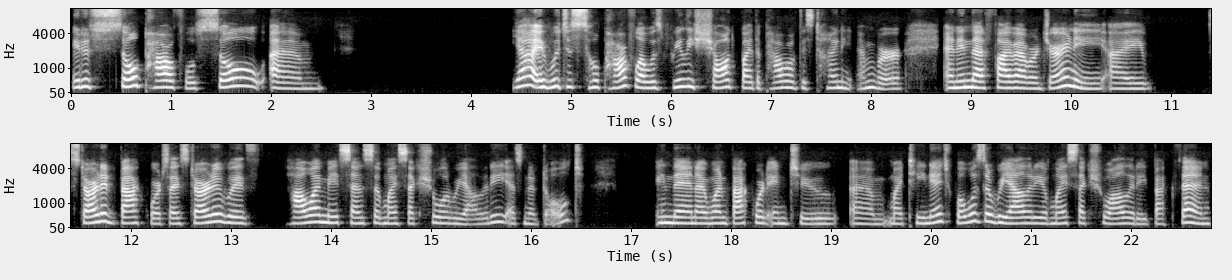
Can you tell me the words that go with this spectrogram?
It is so powerful so um yeah it was just so powerful. I was really shocked by the power of this tiny ember. And in that five hour journey i started backwards. I started with how i made sense of my sexual reality as an adult and then I went backward into um, my teenage. What was the reality of my sexuality back then,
